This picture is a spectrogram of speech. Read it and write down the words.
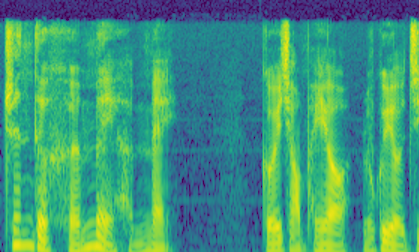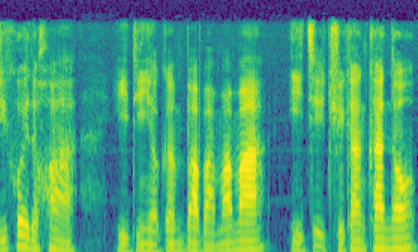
真的很美很美。各位小朋友，如果有机会的话，一定要跟爸爸妈妈一起去看看哦。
